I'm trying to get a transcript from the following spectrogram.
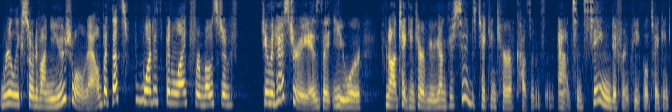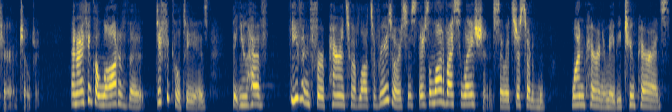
really sort of unusual now, but that's what it's been like for most of human history is that you were not taking care of your younger siblings, taking care of cousins and aunts and seeing different people taking care of children. And I think a lot of the difficulty is that you have even for parents who have lots of resources, there's a lot of isolation. So it's just sort of one parent or maybe two parents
